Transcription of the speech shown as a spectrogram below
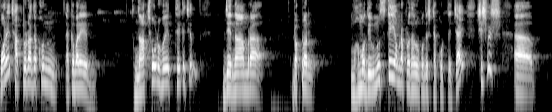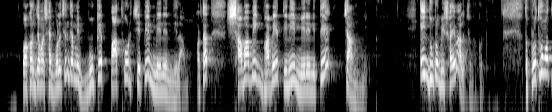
পরে ছাত্ররা যখন একেবারে নাছোড় হয়ে থেকেছেন যে না, আমরা ডক্টর মোহাম্মদ ইউনুসকেই আমরা প্রধান উপদেষ্টা করতে চাই, শেষমেশ ওয়াকারুজ্জামান সাহেব বলেছেন যে, আমি বুকে পাথর চেপে মেনে নিলাম। অর্থাৎ স্বাভাবিকভাবে তিনি মেনে নিতে চাননি। এই দুটো বিষয়ে আমি আলোচনা করব। তো প্রথমত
